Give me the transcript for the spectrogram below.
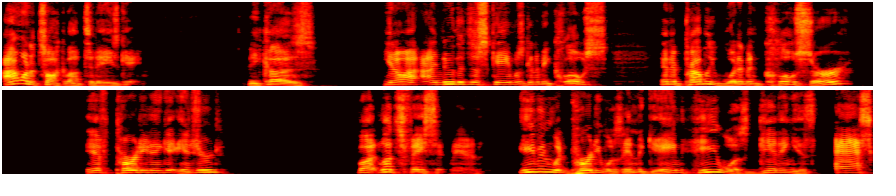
I want to talk about today's game because, you know, I, I knew that this game was going to be close, and it probably would have been closer if Purdy didn't get injured. But let's face it, man. Even when Purdy was in the game, he was getting his ass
